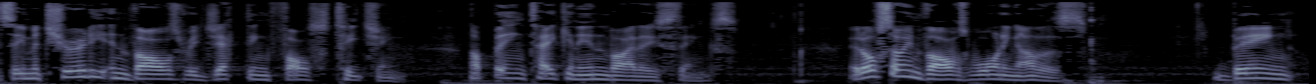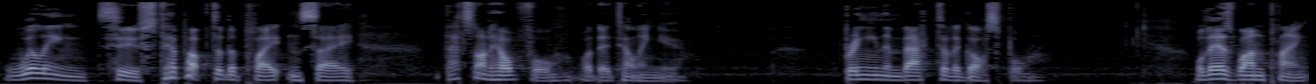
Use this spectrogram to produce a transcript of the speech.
See, maturity involves rejecting false teaching, not being taken in by these things. It also involves warning others, being willing to step up to the plate and say, that's not helpful, what they're telling you, bringing them back to the gospel. Well, there's one plank.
